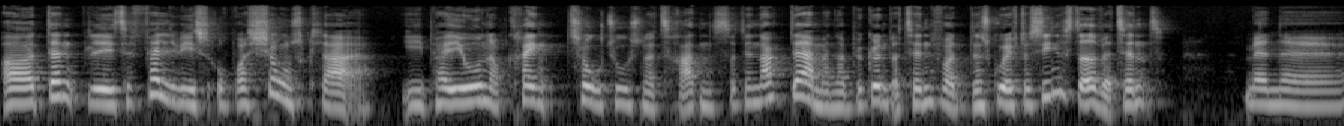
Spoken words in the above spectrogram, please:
Og den blev tilfældigvis operationsklar i perioden omkring 2013, så det er nok der, man har begyndt at tænde for det. Den skulle efter sine stadig være tændt. Men øh,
